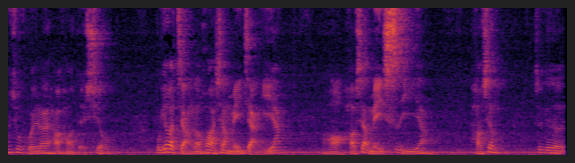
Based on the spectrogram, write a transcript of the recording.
那就回来好好的修。不要讲的话像没讲一样，哦，好像没事一样，好像这个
